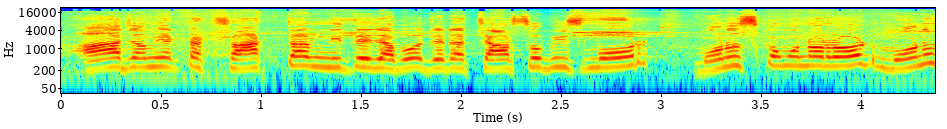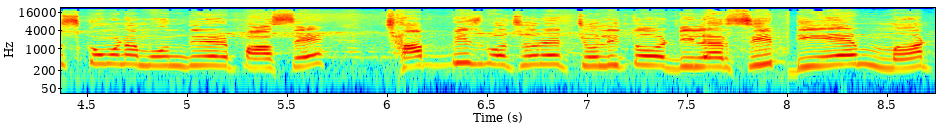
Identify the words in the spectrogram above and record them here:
আজ আমি একটা ট্রাক্টর নিতে যাব, যেটা চারশো বিশ মোড়, মনস্কমনা রোড, মনস্কমনা মন্দিরের পাশে। ছাব্বিশ বছরের চলিত dealership DM mart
